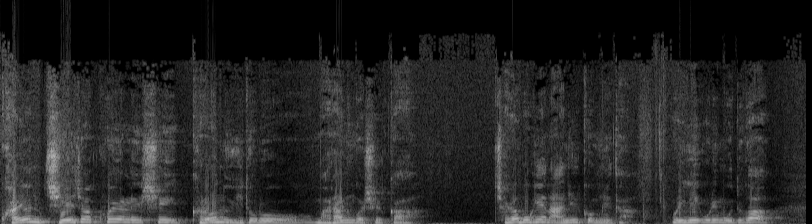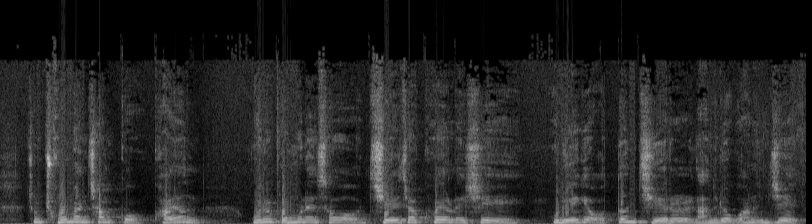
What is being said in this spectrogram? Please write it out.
과연 지혜자 코엘렛이 그런 의도로 말하는 것일까? 제가 보기엔 아닐 겁니다. 우리, 우리 모두가 좀 조금만 참고, 과연 오늘 본문에서 지혜자 코엘렛이 우리에게 어떤 지혜를 나누려고 하는지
